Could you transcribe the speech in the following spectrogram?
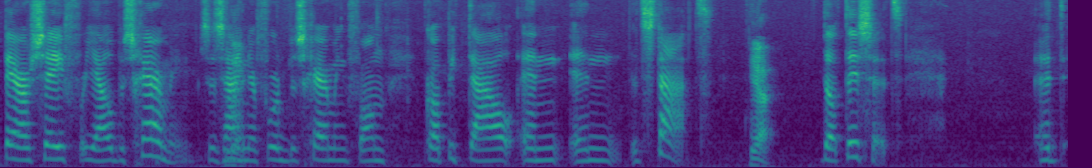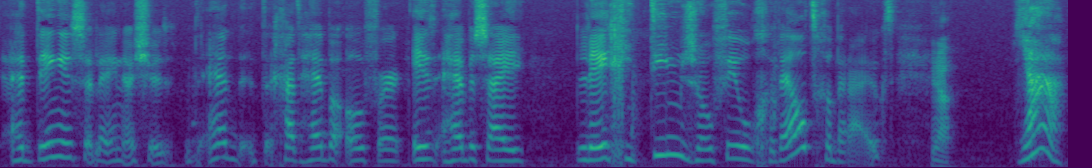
per se voor jouw bescherming. Ze zijn Nee. er voor de bescherming van kapitaal en, en het staat. Ja. Dat is het. Het, het ding is alleen als je het gaat hebben over... Is, hebben zij legitiem zoveel geweld gebruikt? Ja. Ja.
